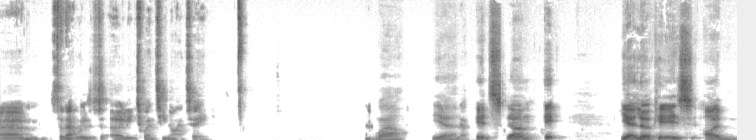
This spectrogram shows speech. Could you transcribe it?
Um, so that was early 2019. Wow. Yeah. yeah. It's um it yeah, look, it is I'm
